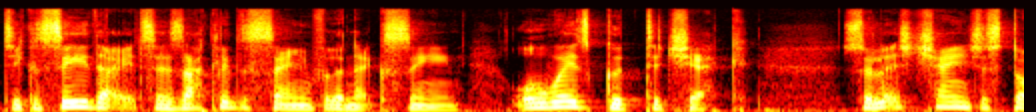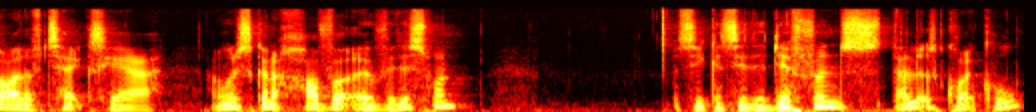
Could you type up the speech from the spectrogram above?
So you can see that it's exactly the same for the next scene. Always good to check. So let's change the style of text here. I'm just going to hover over this one. So you can see the difference. That looks quite cool.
